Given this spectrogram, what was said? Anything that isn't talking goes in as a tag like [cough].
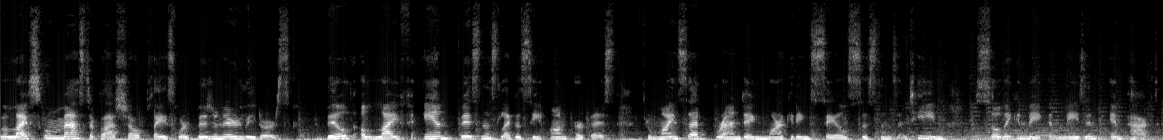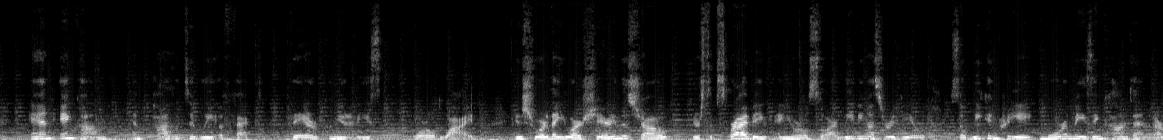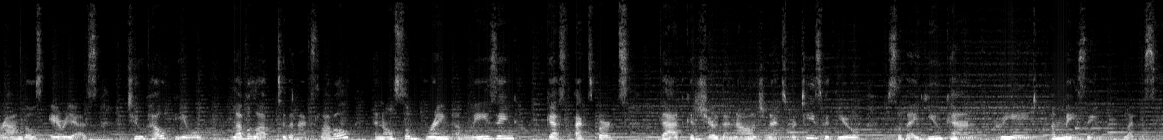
The Life School Masterclass show, place where visionary leaders build a life and business legacy on purpose through mindset, branding, marketing, sales, systems, and team so they can make an amazing impact and income and positively affect their communities worldwide. Ensure that you are sharing the show, you're subscribing, and you also are leaving us a review so we can create more amazing content around those areas to help you level up to the next level and also bring amazing guest experts that can share their knowledge and expertise with you so that you can create amazing legacy.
